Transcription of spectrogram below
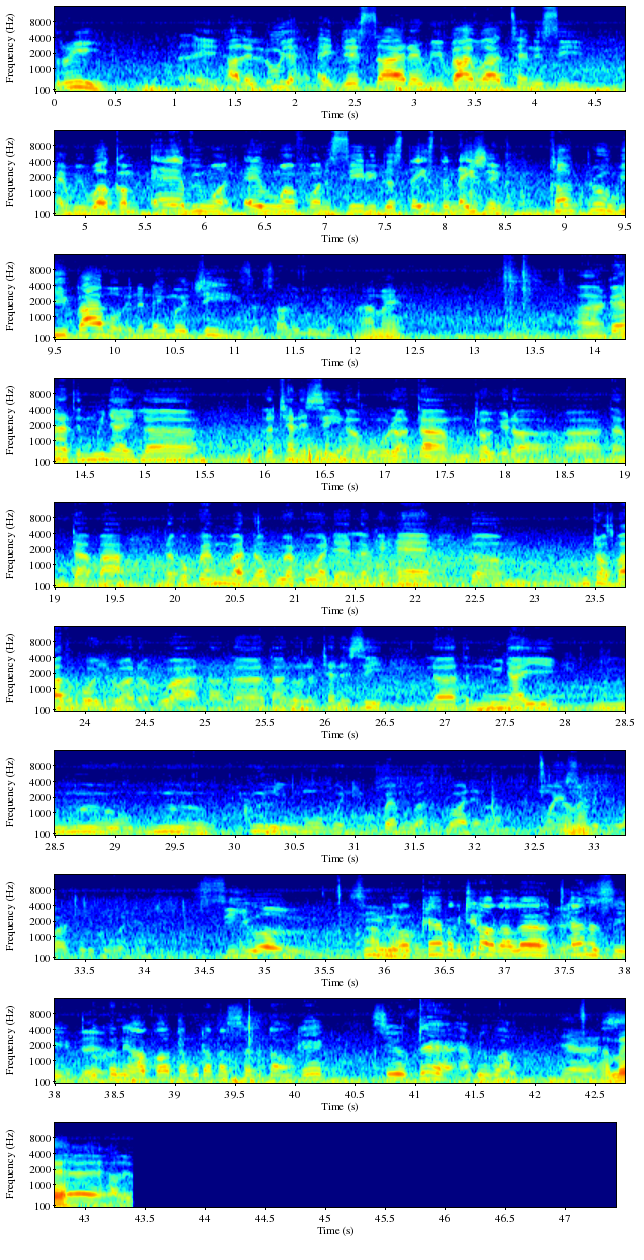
Three. Hey, hallelujah. Hey, this side at Revival at Tennessee. Hey, we welcome everyone, everyone from the city, the states, the nation. Come through, revival in the name of Jesus. Hallelujah. Amen. À, cái là tình là là Tennessee na, bộ ora ta muto thôi ta mu ba na bộ quen ba và đó bùa cô để là cái hè đó mu ba tôi coi vừa bùa là là ta là Tennessee là tình nguyên này see you all. See you. Okay, but till I left Tennessee, look on the half I would have a second, okay? See you there, everyone. Yes. Amen. Yeah,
